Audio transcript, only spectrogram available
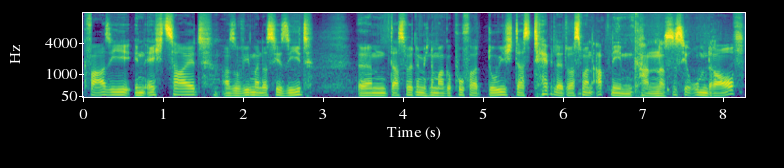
quasi in Echtzeit, also wie man das hier sieht. Ähm, das wird nämlich nochmal gepuffert durch das Tablet, was man abnehmen kann. Das ist hier oben drauf.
